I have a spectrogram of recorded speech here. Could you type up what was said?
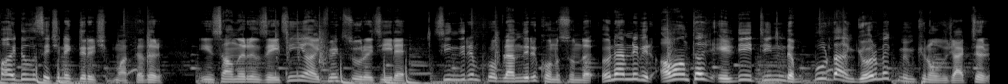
faydalı seçenekleri çıkmaktadır. İnsanların zeytinyağı içmek suretiyle sindirim problemleri konusunda önemli bir avantaj elde ettiğini de buradan görmek mümkün olacaktır.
